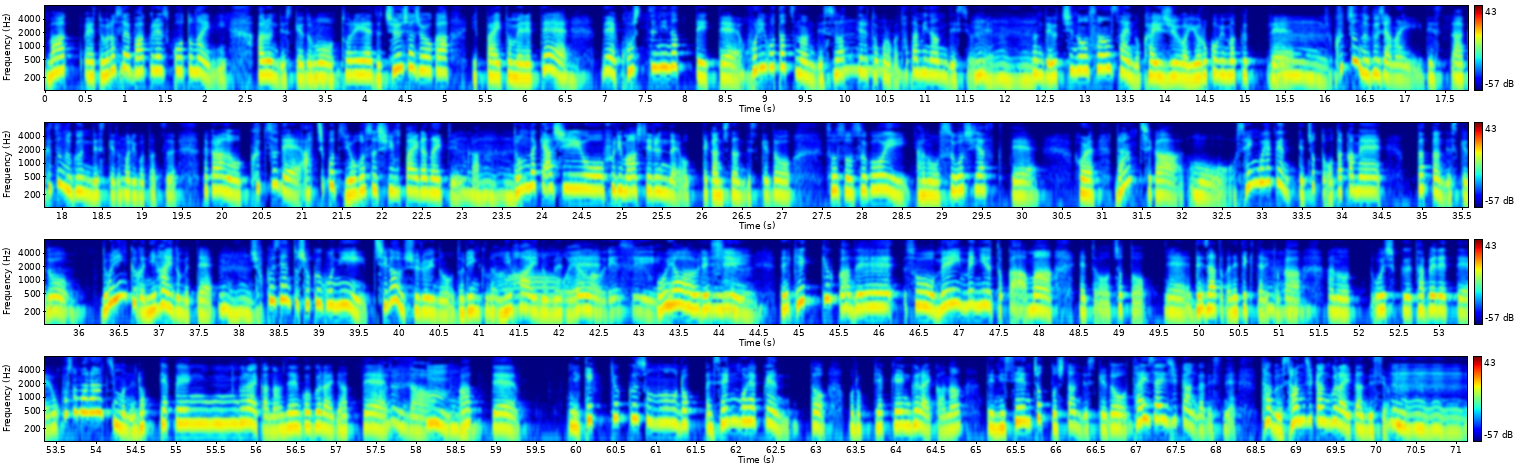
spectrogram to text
うん。バー、えっ、と、浦添バークレーズコート内にあるんですけれども、とりあえず駐車場がいっぱい止めれて、で、個室になっていて、掘りごたつなんで座ってるところが畳なんですよね。うんうんうんなんで、うちの3歳の怪獣は喜びまくって、うん靴脱ぐじゃないです。あ、靴脱ぐんですけど、掘りごたつ。だから、あの、靴であちこち汚す心配がないというか、うんうんうんどんだけ足を振り回してるんだよって感じなんですけど、そうそう、すごい、あの、過ごしやすくて、これ、ランチがもう1500円ってちょっとお高めだったんですけど、うんドリンクが2杯飲めて、うんうん食前と食後に違う種類のドリンクが2杯飲めて、親は嬉しい。親は嬉しい。うんで、結局、あで、そう、メインメニューとか、まあ、えっと、ちょっと、えーデザートが出てきたりとか、あの、美味しく食べれて、お子様ランチもね、600円ぐらいかな、前後ぐらいであって、あるんだ。うん、あって、ね、結局、その、ろえ1500円と、もう600円ぐらいかな。で、2000円ちょっとしたんですけど、滞在時間がですね、多分3時間ぐらいいたんですようん。うんうんう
